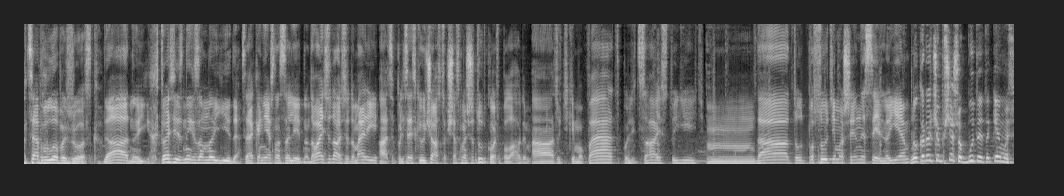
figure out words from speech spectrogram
Оце було би жорстко. Да, ну і хтось із них за мною їде. Це, звісно, солідно. Давай сюди, сюди до мерії. А, це поліцейський участок. Щас ми ще тут когось полагодимо. А, тут тільки мопед, поліцай стоїть. Ммм, да, тут по суті машин не сильно є. Ну, коротше, взагалі, щоб бути таким ось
